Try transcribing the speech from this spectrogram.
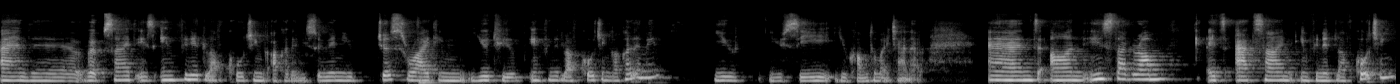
And the website is Infinite Love Coaching Academy. So when you just write in YouTube, Infinite Love Coaching Academy, you, you see, you come to my channel. And on Instagram, it's at sign Infinite Love Coaching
